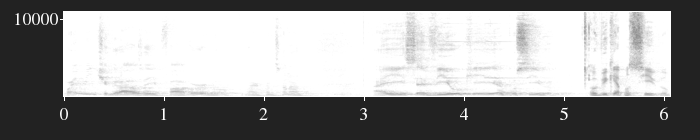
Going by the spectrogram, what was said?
põe 20 graus aí, por favor, no ar-condicionado. Aí você viu que é possível. Eu vi que é possível.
